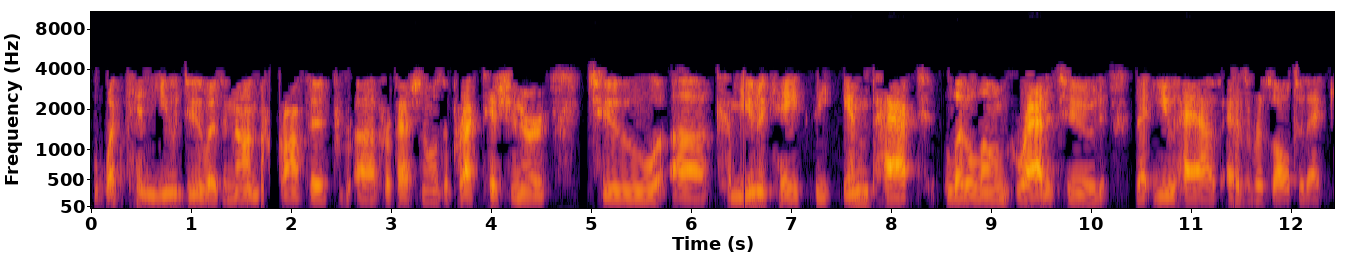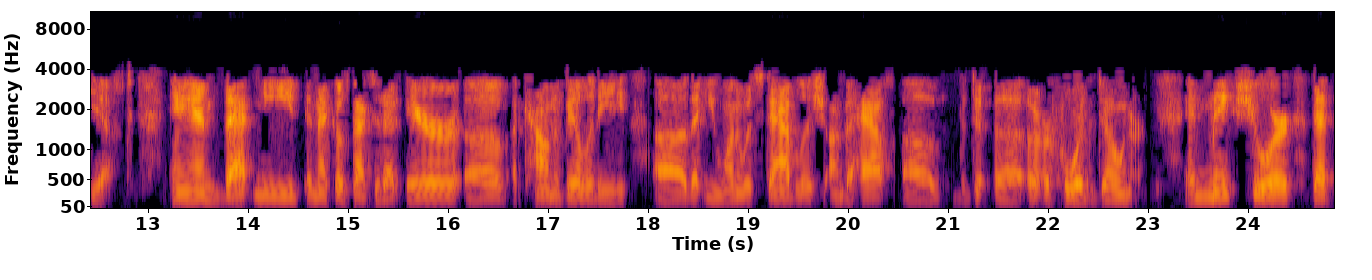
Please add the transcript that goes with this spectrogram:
what can you do as a nonprofit uh, professional, as a practitioner, to uh, communicate the impact, let alone gratitude, that you have as a result of that gift. And that need, and that goes back to that air of accountability uh, that you want to establish on behalf of the uh, or for the donor, and make sure that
